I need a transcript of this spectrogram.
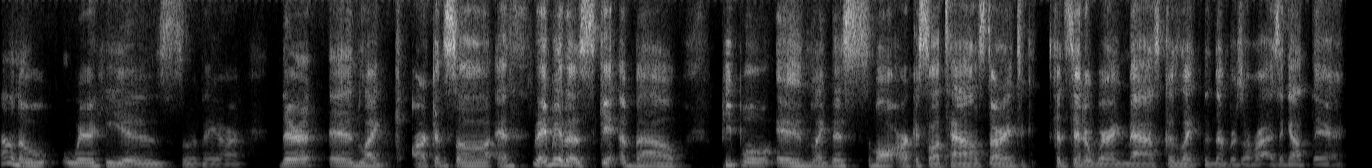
I don't know where he is or they are. They're in like Arkansas and they made a skit about people in like this small Arkansas town starting to consider wearing masks because like the numbers are rising out there.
